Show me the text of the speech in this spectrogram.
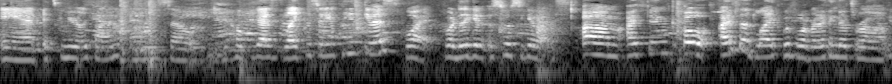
and it's gonna be really fun. And so, hope you guys like this video. Please give us what? What are they gonna, supposed to give us? um, I think, oh, I said like before, but I think that's wrong.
